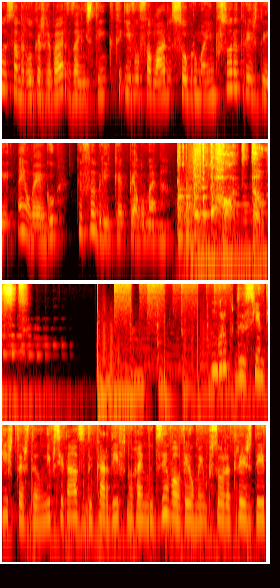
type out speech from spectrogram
a Sandra Lucas Ribeiro, da Instinct, e vou falar-lhe sobre uma impressora 3D em Lego que fabrica pele humana. Hot Toast. Um grupo de cientistas da Universidade de Cardiff, no Reino, desenvolveu uma impressora 3D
